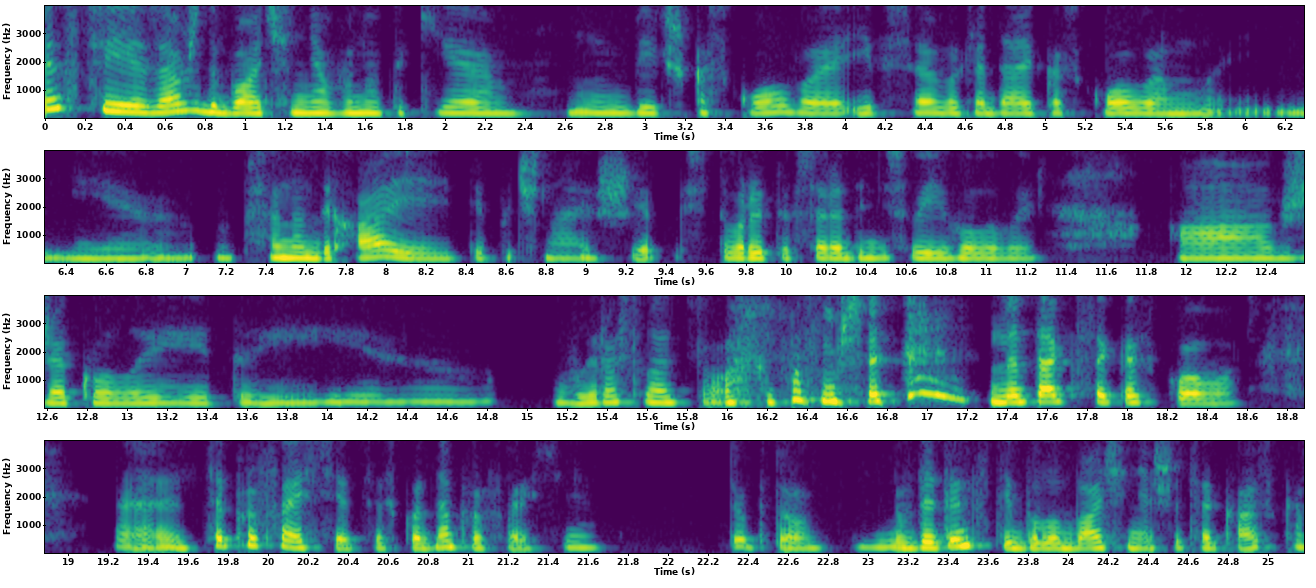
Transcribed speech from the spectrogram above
Дитинстві завжди бачення, воно таке більш казкове, і все виглядає казковим, і все надихає, і ти починаєш якось творити всередині своєї голови. А вже коли ти виросла, то вже не так все казково. Е, Це професія, це складна професія. Тобто в дитинстві було бачення, що це казка,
